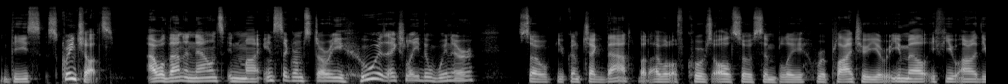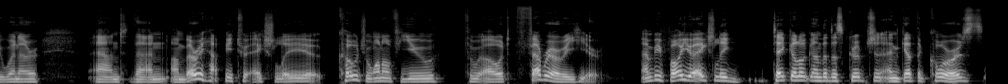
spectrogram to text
these screenshots. I will then announce in my Instagram story who is actually the winner. So you can check that, but I will of course also simply reply to your email if you are the winner. And then I'm very happy to actually coach one of you throughout February here. And before you actually take a look in the description and get the course,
